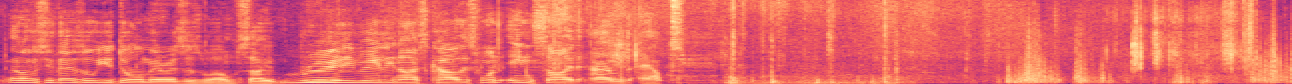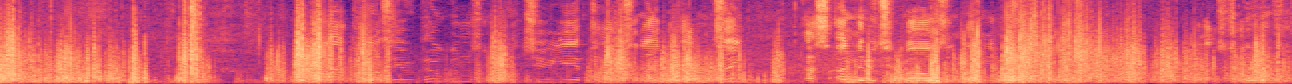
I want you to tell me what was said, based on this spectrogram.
and obviously there's all your door mirrors as well. So really really nice car this one inside and out That's unlimited miles and unlimited that's all for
